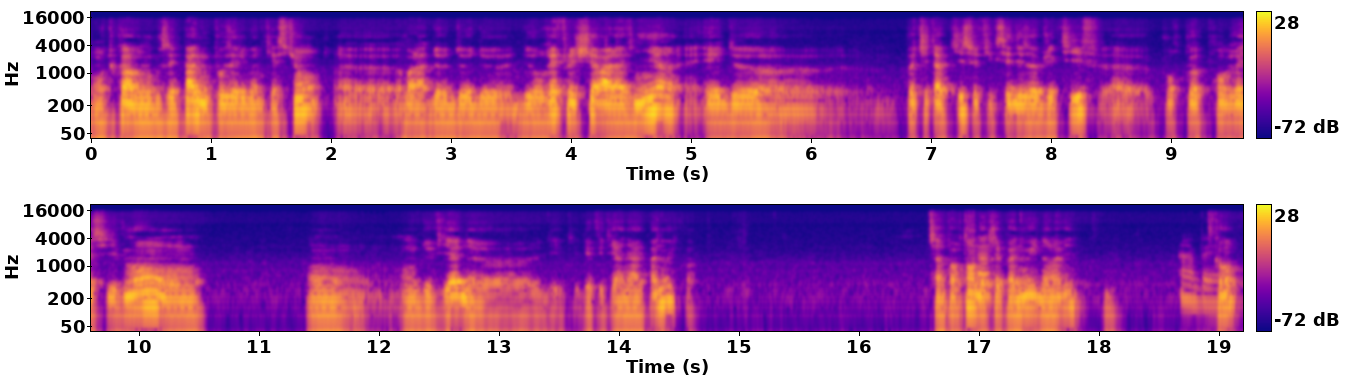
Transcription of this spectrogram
en tout cas, on n'osait pas nous poser les bonnes questions. Euh, voilà, de, de, de, de, réfléchir à l'avenir et de euh, petit à petit se fixer des objectifs pour que progressivement on, on, on devienne des, des, vétérinaires épanouis. Quoi. C'est important d'être épanoui dans la vie. Ah ben, Comment?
